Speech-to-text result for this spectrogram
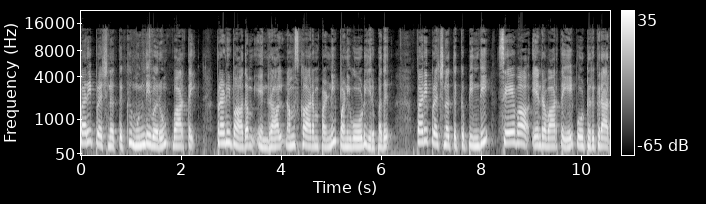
பரிப்பிரச்சனத்துக்கு முந்தி வரும் வார்த்தை. பிரணிபாதம் என்றால் நமஸ்காரம் பண்ணி பணிவோடு இருப்பது. பரிப்பிரச்சனத்துக்கு பிந்தி சேவா என்ற வார்த்தையை போட்டிருக்கிறார்.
